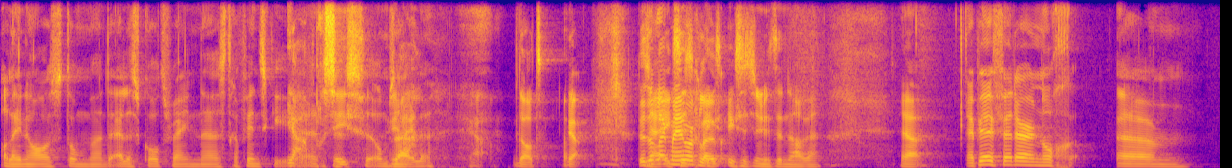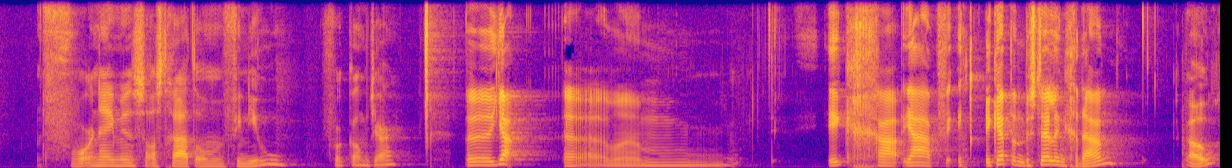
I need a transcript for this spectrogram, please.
alleen al als het om eh, de Alice Coltrane eh, Stravinsky Ja, eh, precies. omzeilen. Ja, dat. Ja. Dus dat Nee, lijkt me heel erg leuk. Ik, ik zit je nu te narren. Ja. Heb jij verder nog ehm, voornemens als het gaat om vinyl voor komend jaar? Ja. Ehm, ik ga... Ja, ik, ik heb een bestelling gedaan. Oh?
